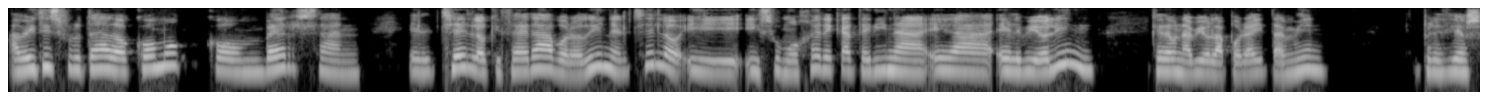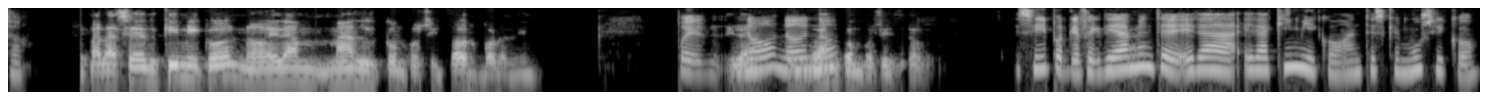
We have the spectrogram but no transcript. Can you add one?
¿Habéis disfrutado cómo conversan el cello? Quizá era Borodín el cello y, y su mujer Ekaterina era el violín. Queda una viola por ahí también. Precioso. Para ser químico no era mal compositor Borodín. Pues no, no, un no. compositor. Sí, porque efectivamente era, era químico antes que músico.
